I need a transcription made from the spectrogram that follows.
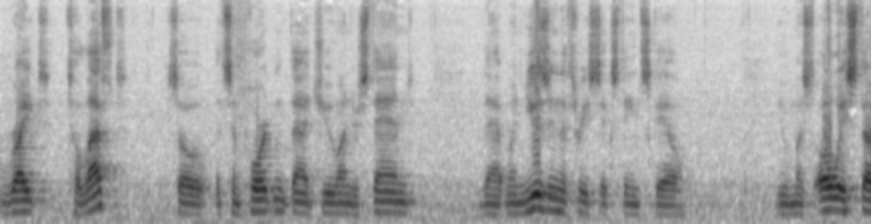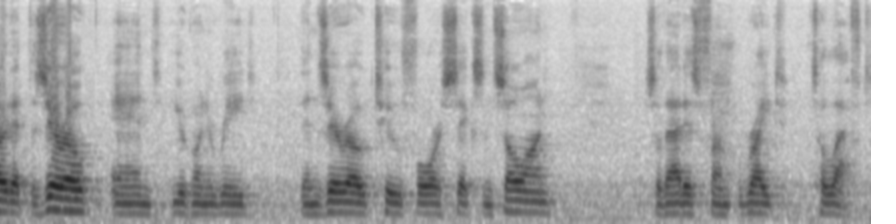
right to left, so it's important that you understand that when using the 316 scale, you must always start at the zero and you're going to read then 0, 2, 4, 6, and so on. So that is from right to left.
